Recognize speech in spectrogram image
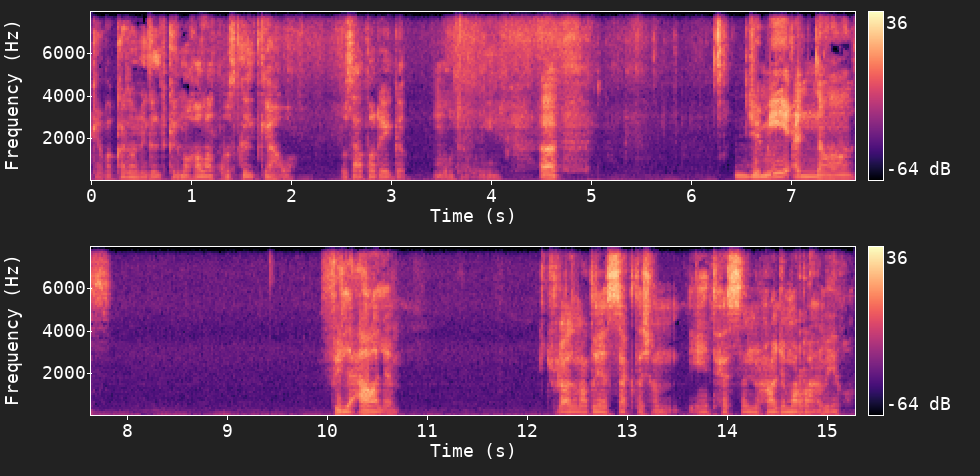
كيف فكرتوني قلت كلمة غلط بس قلت قهوة. بس على طريقة مو آه جميع الناس في العالم. شوف لازم أعطيها السكتة عشان يعني تحس إنه حاجة مرة عميقة.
